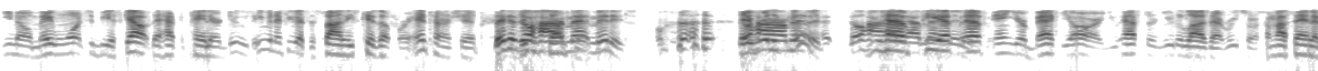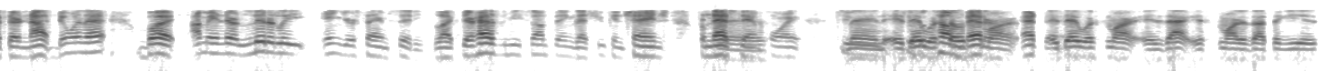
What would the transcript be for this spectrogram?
you know may want to be a scout that have to pay their dues. Even if you have to sign these kids up for an internship, they could go hire something. Matt Minich. they really could. You have PFF in your backyard. You have to utilize that resource. I'm not saying that they're not doing that, but I mean they're literally in your same city. Like there has to be something that you can change from that Man. standpoint to, Man, if they were so smart, if they were smart, and Zac is smart as I think he is,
